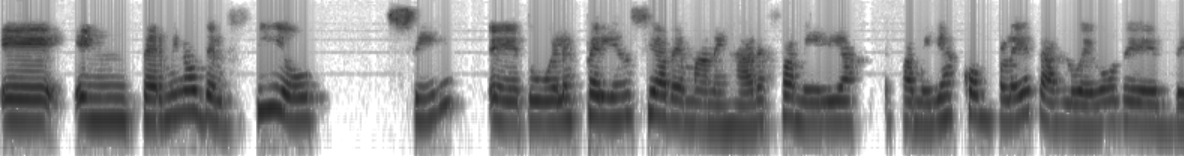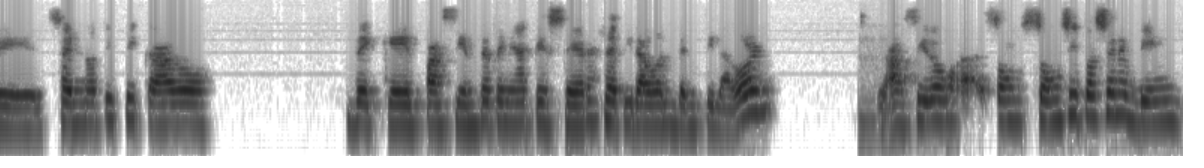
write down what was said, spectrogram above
Eh, en términos del field, sí, tuve la experiencia de manejar familias, familias completas luego de, de ser notificado de que el paciente tenía que ser retirado del ventilador Ha sido, son, son situaciones bien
